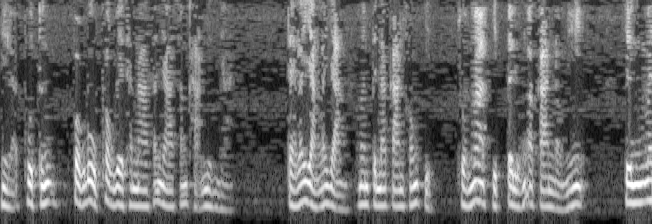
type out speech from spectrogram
นี่แหละพูดถึงพวกรูปพวกเวทนาสัญญาสังขารวิญญาณแต่ละอย่างละอย่างมันเป็นอาการของจิต ส่วนมากจิตไปหลงอาการเหล่านี้ จึงไม่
